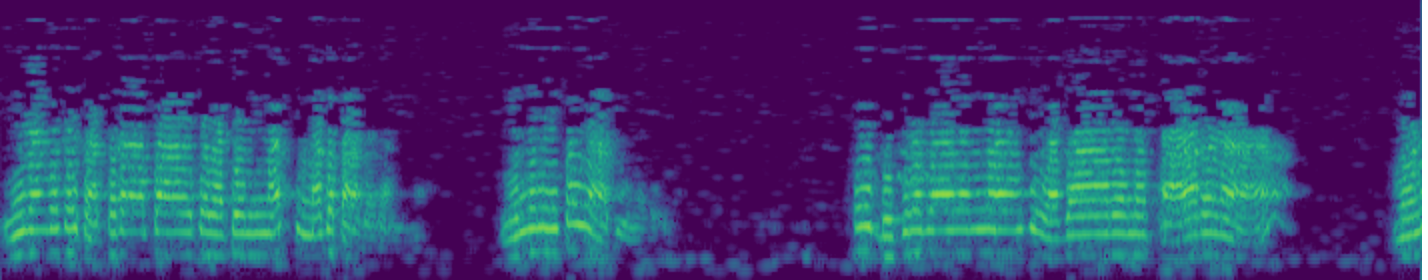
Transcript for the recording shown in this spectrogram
ඊළඟට සතර ආපායට වැටෙන්නත් මඟ පාද ගන්න. මෙන්න මේකයි ආදීනද. ඒ බුදුරජාණන් වහන්සේ වදාරන කාරණා මොන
